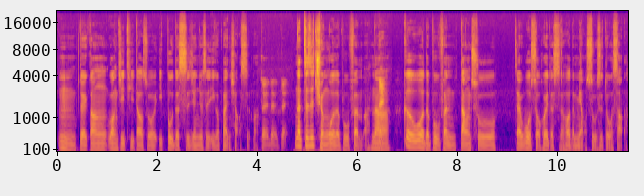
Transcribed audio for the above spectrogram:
嗯，对，刚刚忘记提到说一步的时间就是一个半小时嘛。对对对，那这是全握的部分嘛？那各握的部分，当初在握手会的时候的秒数是多少啊？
